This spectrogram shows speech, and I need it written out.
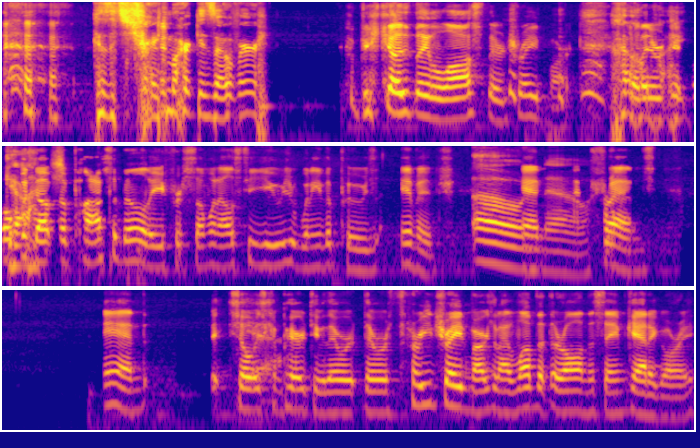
Because its trademark is over. because they lost their trademark. So oh they my it opened up the possibility for someone else to use Winnie the Pooh's image. Oh and- no. friends. And so it was compared to there were there were three trademarks, and I love that they're all in the same category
